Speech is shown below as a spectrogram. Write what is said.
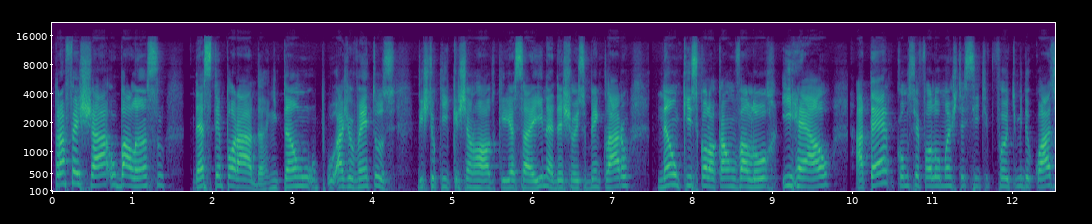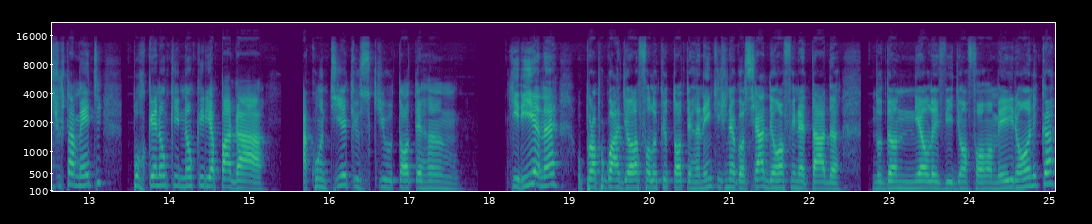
para fechar o balanço dessa temporada. Então, a Juventus, visto que Cristiano Ronaldo queria sair, né, deixou isso bem claro, não quis colocar um valor irreal. Até, como você falou, o Manchester City foi o time do quase, justamente porque não, não queria pagar a quantia que, os, que o Tottenham queria, né? O próprio Guardiola falou que o Tottenham nem quis negociar, deu uma alfinetada no Daniel Levy de uma forma meio irônica.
